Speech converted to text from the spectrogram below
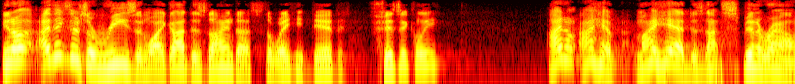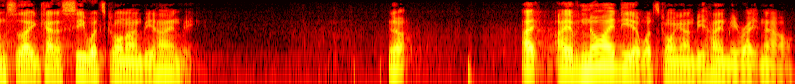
You know, I think there's a reason why God designed us the way He did physically. I don't, I have, my head does not spin around so I can kind of see what's going on behind me. You know, I, I have no idea what's going on behind me right now.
